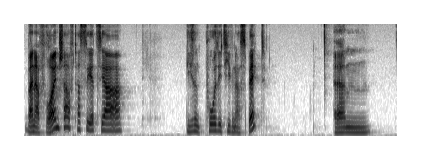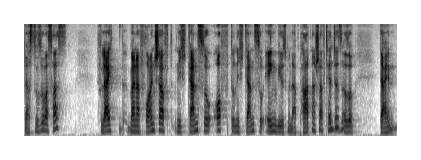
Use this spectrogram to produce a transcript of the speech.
bei einer Freundschaft hast du jetzt ja diesen positiven Aspekt, ähm, dass du sowas hast vielleicht bei einer Freundschaft nicht ganz so oft und nicht ganz so eng, wie du es mit einer Partnerschaft hättest. Mhm. Also dein,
